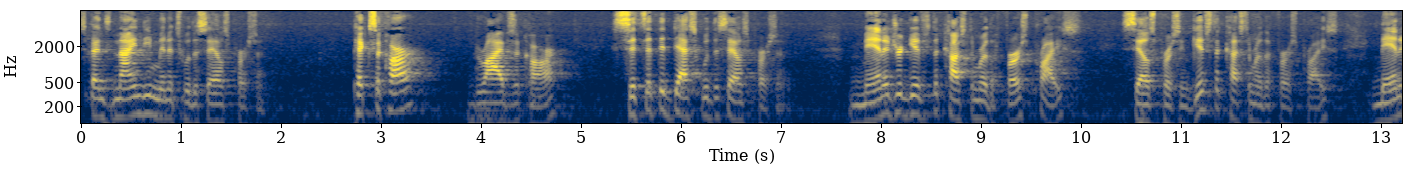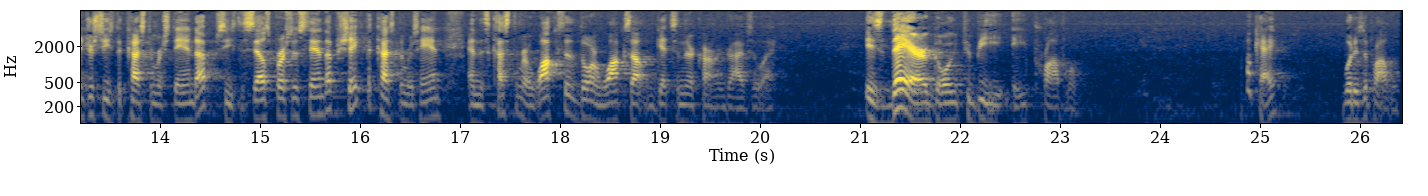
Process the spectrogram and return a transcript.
spends 90 minutes with a salesperson, picks a car, drives a car, sits at the desk with the salesperson. Manager gives the customer the first price. Salesperson gives the customer the first price. Manager sees the customer stand up, sees the salesperson stand up, shake the customer's hand, and this customer walks to the door and walks out and gets in their car and drives away. Is there going to be a problem? Okay. What is the problem?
